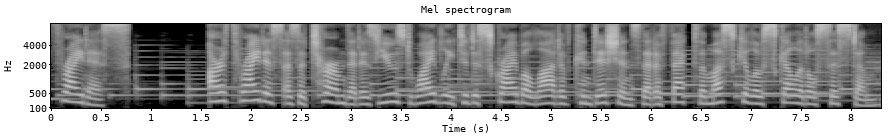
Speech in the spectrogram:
Arthritis. Arthritis is a term that is used widely to describe a lot of conditions that affect the musculoskeletal system.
